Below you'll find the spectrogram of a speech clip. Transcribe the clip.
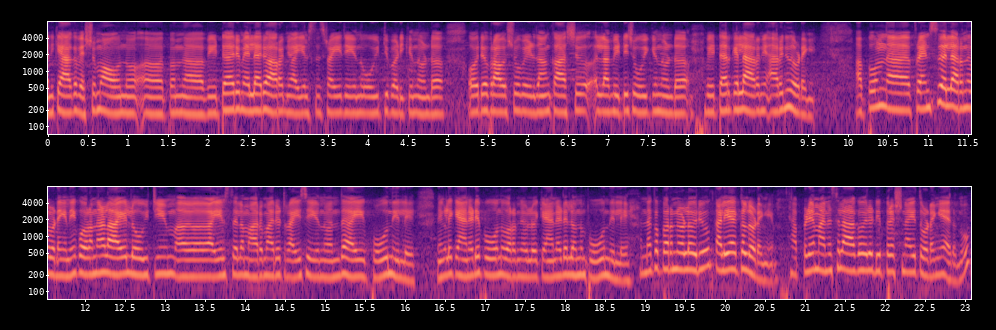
എനിക്ക് ആകെ വിഷമമാവുന്നു. ഇപ്പം വീട്ടുകാരും എല്ലാവരും അറിഞ്ഞു. ഐ എൽസ് ട്രൈ ചെയ്യുന്നു ഒ ടി പഠിക്കുന്നുണ്ട്. ഓരോ പ്രാവശ്യവും എഴുതാൻ കാശ് എല്ലാം വീട്ടിൽ ചോദിക്കുന്നുണ്ട്. വീട്ടുകാർക്കെല്ലാം അറിഞ്ഞ് അറിഞ്ഞു തുടങ്ങി. അപ്പം ഫ്രണ്ട്സും എല്ലാം അറിഞ്ഞു തുടങ്ങി. നീ കുറേ നാളായല്ലോ ഒ ടിയും ഐ എൽസ് എല്ലാം മാറി മാറി ട്രൈ ചെയ്യുന്നു. എന്തായി? പോകുന്നില്ലേ? നിങ്ങൾ കാനഡയിൽ പോകുമെന്ന് പറഞ്ഞല്ലോ. കാനഡയിലൊന്നും പോകുന്നില്ലേ? എന്നൊക്കെ പറഞ്ഞുള്ള ഒരു കളിയാക്കൽ തുടങ്ങി. അപ്പോഴേ മനസ്സിലാകെ ഒരു ഡിപ്രഷനായി തുടങ്ങിയായിരുന്നു.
